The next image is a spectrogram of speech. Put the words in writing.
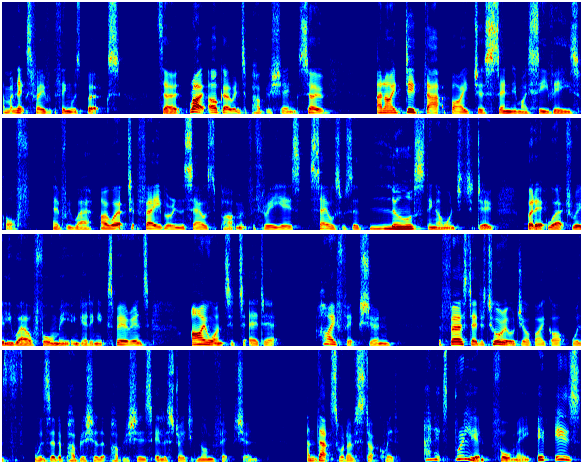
And my next favorite thing was books. So, right, I'll go into publishing. So, and I did that by just sending my CVs off everywhere. I worked at Faber in the sales department for three years. Sales was the last thing I wanted to do, but it worked really well for me in getting experience. I wanted to edit high fiction. The first editorial job I got was was at a publisher that publishes illustrated nonfiction. And that's what I've stuck with. And it's brilliant for me. It is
